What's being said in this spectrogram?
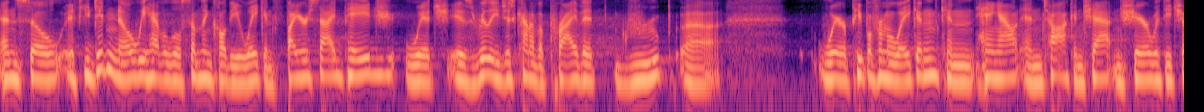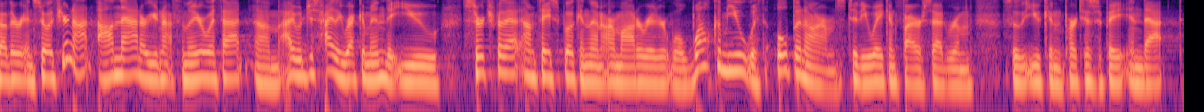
And so, if you didn't know, we have a little something called the Awaken Fireside page, which is really just kind of a private group. Uh, where people from Awaken can hang out and talk and chat and share with each other. And so, if you're not on that or you're not familiar with that, um, I would just highly recommend that you search for that on Facebook, and then our moderator will welcome you with open arms to the Awaken Fireside Room so that you can participate in that.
